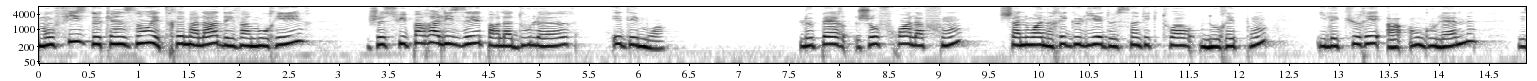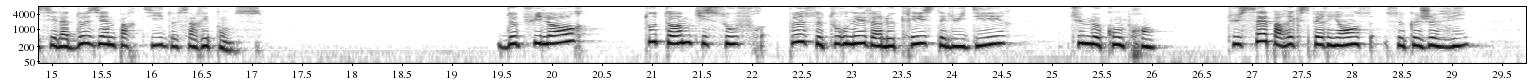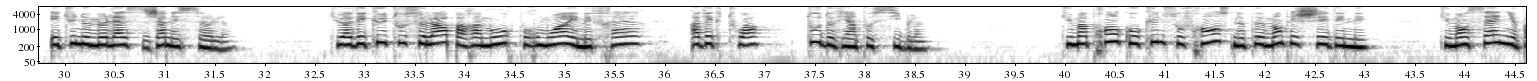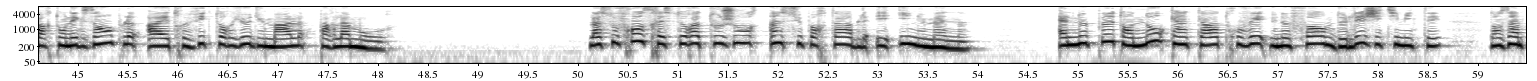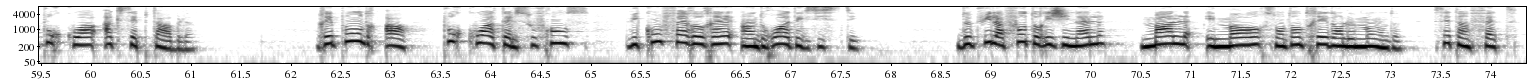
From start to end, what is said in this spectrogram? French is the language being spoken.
Mon fils de quinze ans est très malade et va mourir. Je suis paralysé par la douleur. Aidez-moi. Le père Geoffroy Lafont, chanoine régulier de Saint-Victoire, nous répond. Il est curé à Angoulême et c'est la deuxième partie de sa réponse. Depuis lors, tout homme qui souffre peut se tourner vers le Christ et lui dire Tu me comprends, tu sais par expérience ce que je vis, et tu ne me laisses jamais seul. Tu as vécu tout cela par amour pour moi et mes frères, avec toi tout devient possible. Tu m'apprends qu'aucune souffrance ne peut m'empêcher d'aimer. Tu m'enseignes par ton exemple à être victorieux du mal par l'amour. La souffrance restera toujours insupportable et inhumaine. Elle ne peut en aucun cas trouver une forme de légitimité dans un pourquoi acceptable. Répondre à pourquoi telle souffrance lui conférerait un droit d'exister. Depuis la faute originelle, mal et mort sont entrés dans le monde, c'est un fait.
